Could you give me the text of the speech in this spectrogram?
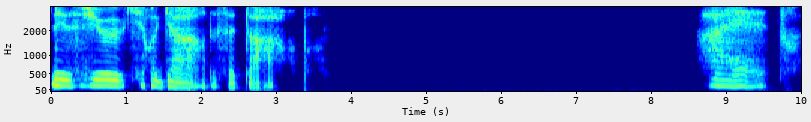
Les yeux qui regardent cet arbre. À être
